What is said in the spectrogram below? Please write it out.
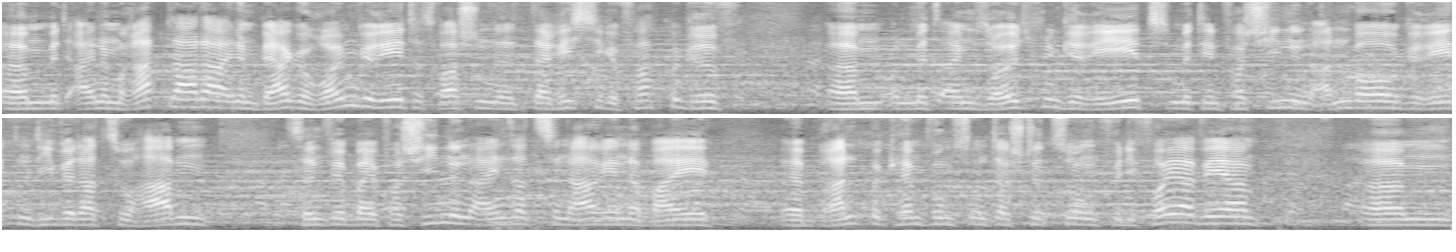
ähm, mit einem Radlader, einem Bergeräumgerät. Das war schon der richtige Fachbegriff. Ähm, und mit einem solchen Gerät, mit den verschiedenen Anbaugeräten, die wir dazu haben, sind wir bei verschiedenen Einsatzszenarien dabei, äh, Brandbekämpfungsunterstützung für die Feuerwehr, ähm,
